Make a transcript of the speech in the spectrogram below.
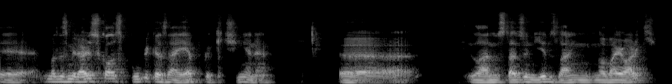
É, uma das melhores escolas públicas da época que tinha, né? Uh, lá nos Estados Unidos, lá em Nova York.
